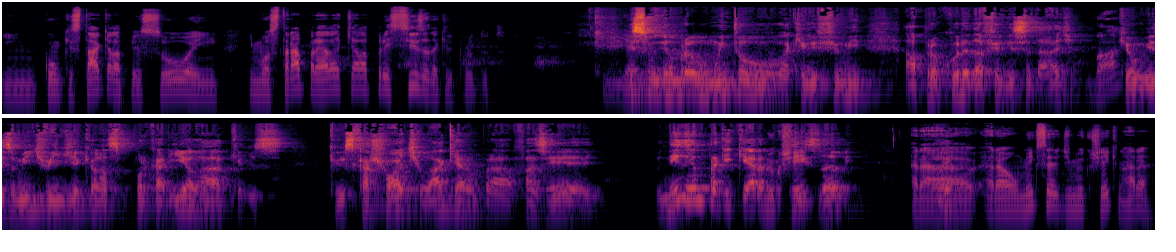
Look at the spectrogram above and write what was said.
em conquistar aquela pessoa, em, em mostrar para ela que ela precisa daquele produto. Aí... Isso me lembra muito aquele filme A Procura da Felicidade, bah. que o Smith vendia aquelas porcaria lá, aqueles, aqueles caixotes lá que eram para fazer. Nem lembro para que, que era, milkshake. exame. Era, era um mixer de milkshake, não era?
